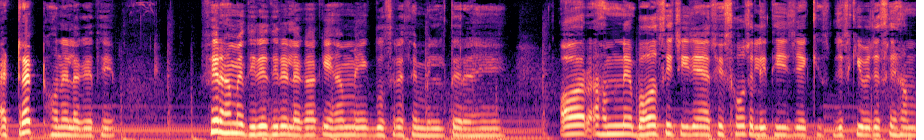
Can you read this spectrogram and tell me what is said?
अट्रैक्ट होने लगे थे फिर हमें धीरे धीरे लगा कि हम एक दूसरे से मिलते रहें और हमने बहुत सी चीज़ें ऐसी सोच ली थी जिसकी वजह से हम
